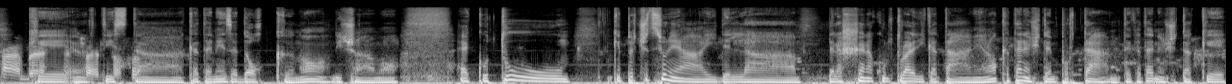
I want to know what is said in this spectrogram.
ah, beh, che è un certo. artista catanese doc, no? diciamo. Ecco, tu che percezione hai della, della scena culturale di Catania? No? Catania è una città importante, Catania è una città che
